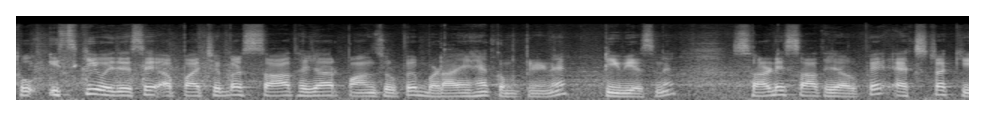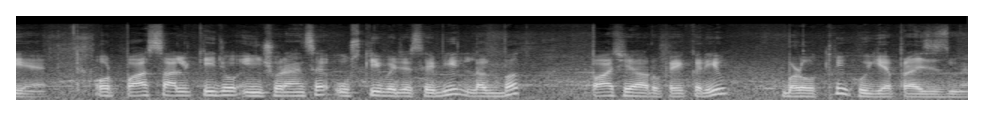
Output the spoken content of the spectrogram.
तो इसकी वजह से अपाचे पर सात हज़ार पाँच सौ रुपये बढ़ाए हैं कंपनी ने टीवीएस ने। साढ़े सात हज़ार रुपये एक्स्ट्रा किए हैं। और पाँच साल की जो इंश्योरेंस है, उसकी वजह से भी लगभग पाँच हज़ार रुपये करीब बढ़ोतरी हुई है प्राइजेज़ में।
